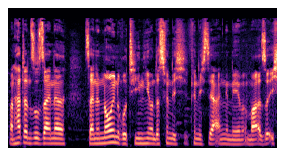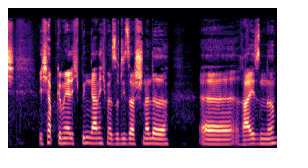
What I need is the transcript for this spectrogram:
Man hat dann so seine seine neuen Routinen hier und das finde ich finde ich sehr angenehm immer. Also ich ich habe gemerkt, ich bin gar nicht mehr so dieser schnelle äh, Reisende.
